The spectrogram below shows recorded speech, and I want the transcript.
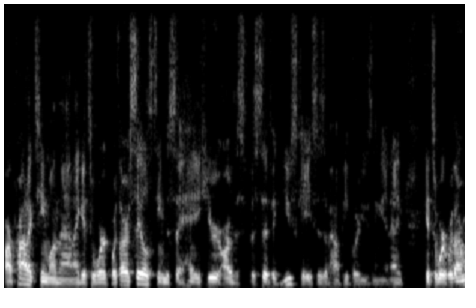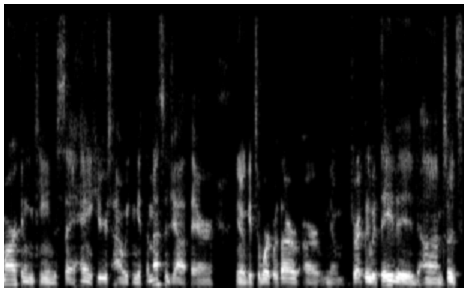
our product team on that. I get to work with our sales team to say, hey, here are the specific use cases of how people are using it. And I get to work with our marketing team to say, hey, here's how we can get the message out there. You know, get to work with our, our you know, directly with David. Um, so it's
